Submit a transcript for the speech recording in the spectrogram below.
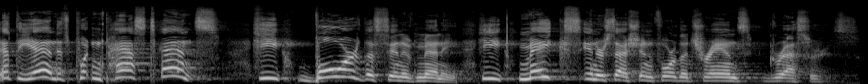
at the end, it's put in past tense. He bore the sin of many, he makes intercession for the transgressors.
